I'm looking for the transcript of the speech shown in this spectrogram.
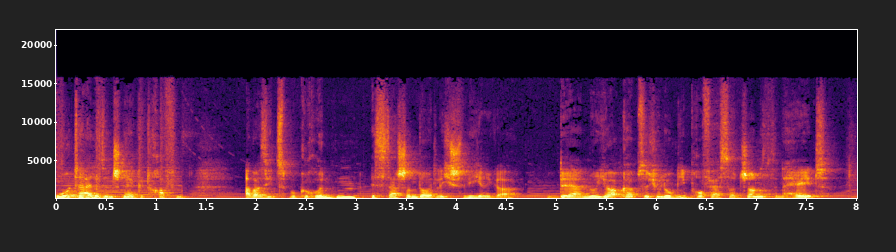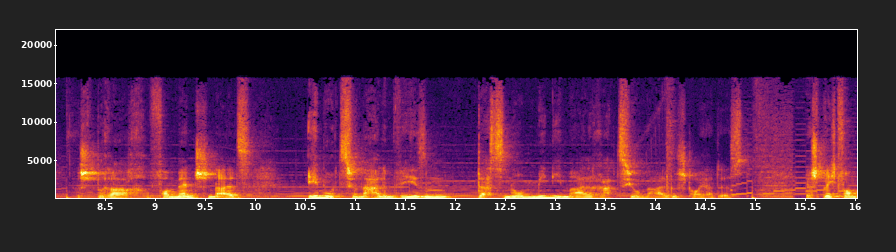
Urteile sind schnell getroffen, aber sie zu begründen ist da schon deutlich schwieriger. Der New Yorker Psychologieprofessor Jonathan Haidt sprach vom Menschen als emotionalem Wesen, das nur minimal rational gesteuert ist. Er spricht vom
